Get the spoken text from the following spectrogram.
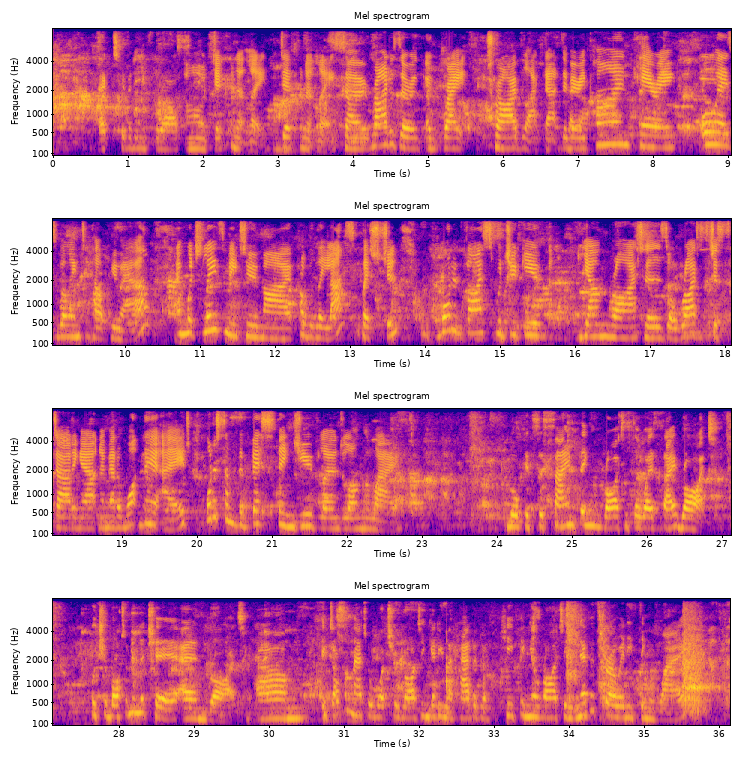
activity for us. Oh, definitely, definitely. So writers are a, a great tribe like that. They're very kind, caring, always willing to help you out. And which leads me to my probably last question: What advice would you give young writers or writers just starting out, no matter what their age? What are some of the best things you've learned along the way? Look, it's the same thing writers always say: write put your bottom in the chair and write. Um, it doesn't matter what you're writing, get in the habit of keeping your writing, never throw anything away.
